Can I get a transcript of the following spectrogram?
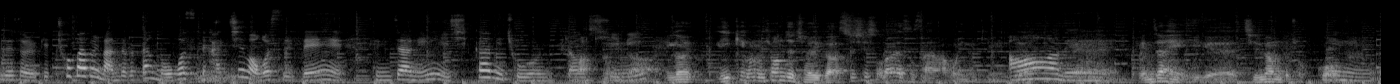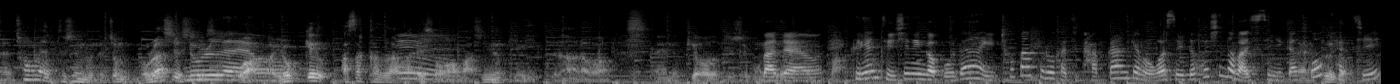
그래서 이렇게 초밥을 만들어 딱 먹었을 때 같이 먹었을 때 굉장히 식감이 좋은 그런 김이 맞습니다. 이거 이 김은 현재 저희가 스시 소라에서 사용하고 있는 김인데요. 아, 네. 굉장히 이게 질감도 좋고 네. 네, 처음에 드시는 분들 좀 놀라실 수도. 있어요. 와 이렇게 아삭아삭해서 음. 맛있는 김이 있구나라고 네, 느껴주실 분들 맞아요. 막 그냥 드시는 것보다 이 초밥으로 같이 밥과 함께 먹었을 때 훨씬 더 맛있으니까 네, 꼭 그죠. 같이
